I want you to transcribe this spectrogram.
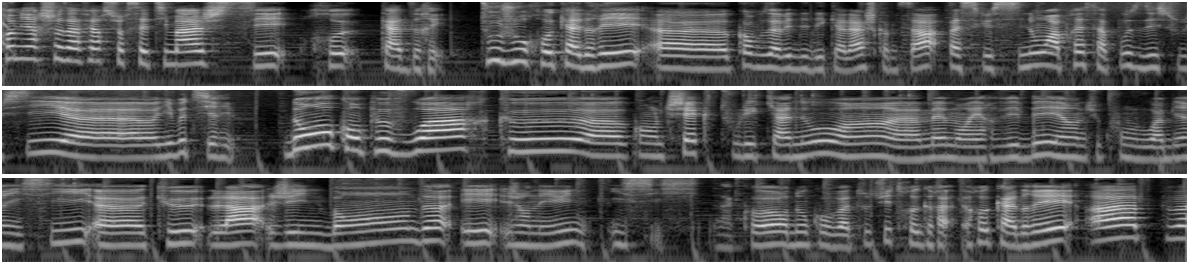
Première chose à faire sur cette image, c'est recadrer. Toujours recadrer euh, quand vous avez des décalages comme ça, parce que sinon après ça pose des soucis euh, au niveau de Cyril. Donc on peut voir que euh, quand on check tous les canaux, hein, euh, même en RVB, hein, du coup on le voit bien ici, euh, que là j'ai une bande et j'en ai une ici. D'accord? Donc on va tout de suite recadrer. Hop,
